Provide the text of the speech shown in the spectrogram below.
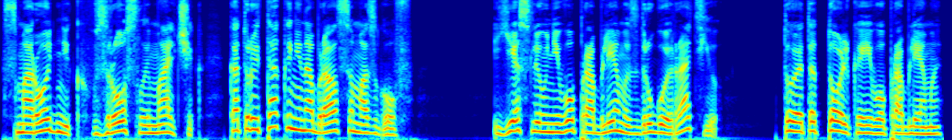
Смородник — взрослый мальчик, который так и не набрался мозгов. Если у него проблемы с другой ратью, то это только его проблемы,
